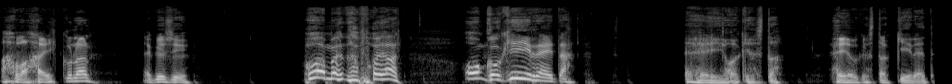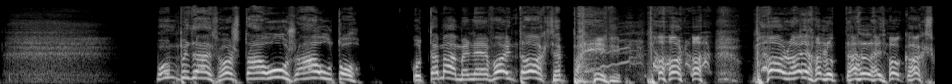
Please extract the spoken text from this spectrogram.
avaa ikkunan ja kysyy, Huomenta pojat, onko kiireitä? Ei oikeastaan, ei oikeastaan ole kiireitä. Mun pitäisi ostaa uusi auto. kun tämä menee vain taaksepäin. Mä oon, mä oon ajanut tällä jo kaksi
